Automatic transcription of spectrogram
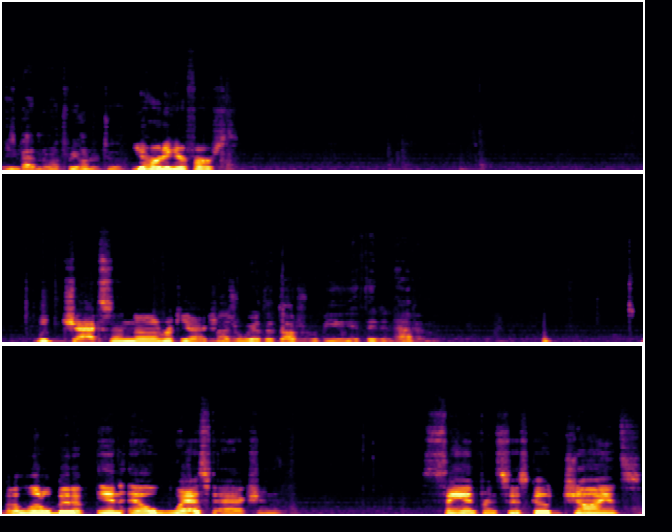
He's You- batting around 300 too. You heard it here first. Luke Jackson uh, rookie action. Imagine where the Dodgers would be if they didn't have him. But a little bit of NL West action. San Francisco Giants.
